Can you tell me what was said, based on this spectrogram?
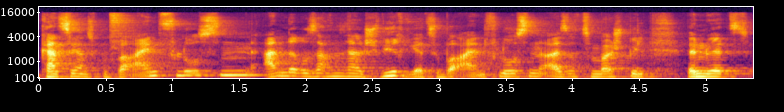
kannst du ganz gut beeinflussen, andere Sachen sind halt schwieriger zu beeinflussen. Also zum Beispiel, wenn du jetzt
